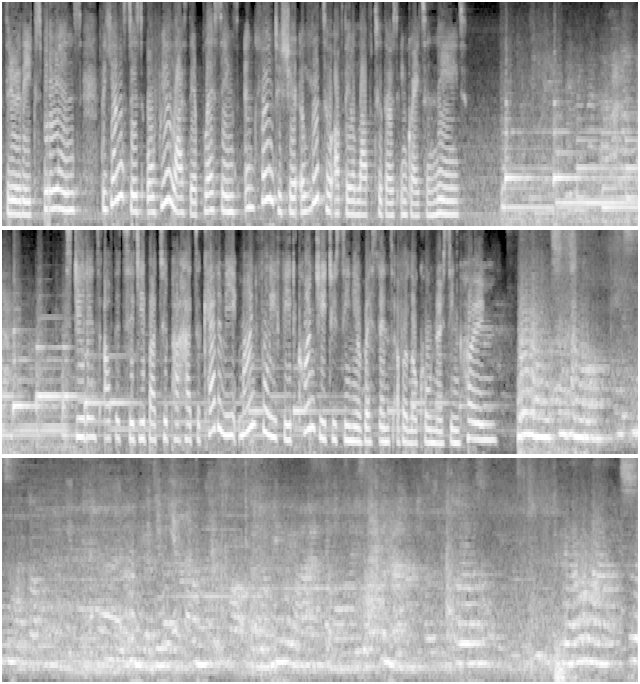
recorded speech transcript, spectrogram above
Through the experience, the youngsters all realize their blessings and learn to share a little of their love to those in greater need. Students of the Chi Batu Pahat Academy mindfully feed congee to senior residents of a local nursing home. 嗯，资助，资助那个，困难家庭，有因为吗？什么困难？呃，填了吗？是啊，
